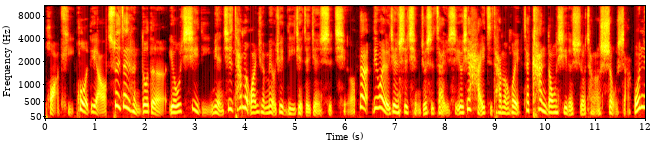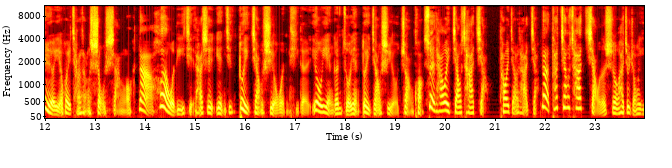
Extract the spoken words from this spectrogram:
破皮破掉。所以在很多的游戏里面，其实他们完全没有去理解这件事情哦。那另外有一件事情，就是在于是有些孩子他们会在看东西的时候常常受伤，我女儿也会常常受伤哦。那后来我理解，她是眼睛对焦是有问题的，右眼跟左眼对焦是有状况，所以她会交叉脚。他会交叉脚，那他交叉脚的时候，他就容易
